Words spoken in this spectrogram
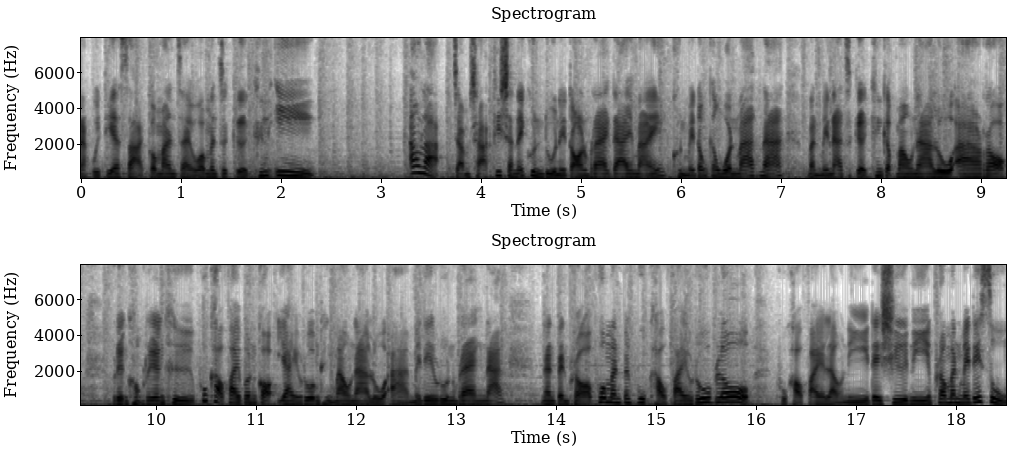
นักวิทยาศาสตร์ก็มั่นใจว่ามันจะเกิดขึ้นอีก เอาล่ะจำฉากที่ฉันให้คุณดูในตอนแรกได้ไหม คุณไม่ต้องกังวลมากนะ มันไม่น่าจะเกิดขึ้นกับเมานาโลอาหรอก เรื่องของเรื่องคือภูเขาไฟบนเกาะใหญ่รวมถึงเมานาโลอาไม่ได้รุนแรงนักนั่นเป็นเพราะพวกมันเป็นภูเขาไฟรูปโลก ภูเขาไฟเหล่านี้ได้ชื่อนี้เพราะมันไม่ได้สูง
